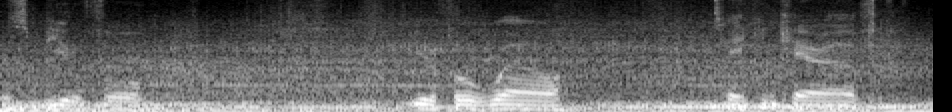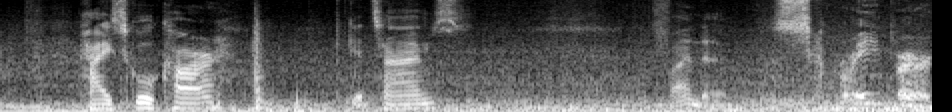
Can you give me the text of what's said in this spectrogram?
this beautiful, beautiful, well taken care of high school car. Good times. Find a scraper.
